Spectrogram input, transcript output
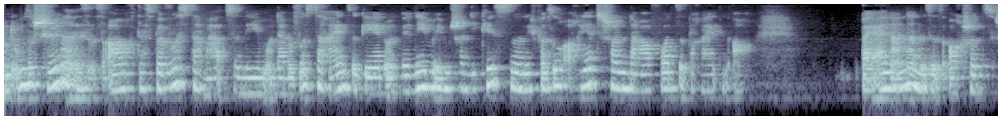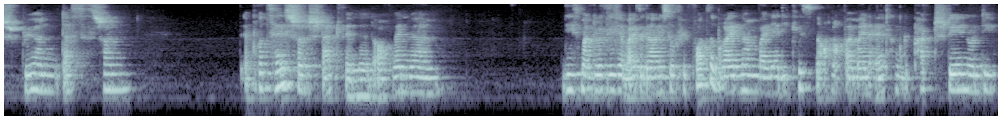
Und umso schöner ist es auch, das bewusster wahrzunehmen und da bewusster reinzugehen. Und wir nehmen eben schon die Kisten und ich versuche auch jetzt schon darauf vorzubereiten. Auch bei allen anderen ist es auch schon zu spüren, dass es schon der Prozess schon stattfindet, auch wenn wir diesmal glücklicherweise gar nicht so viel vorzubereiten haben, weil ja die Kisten auch noch bei meinen Eltern gepackt stehen und die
